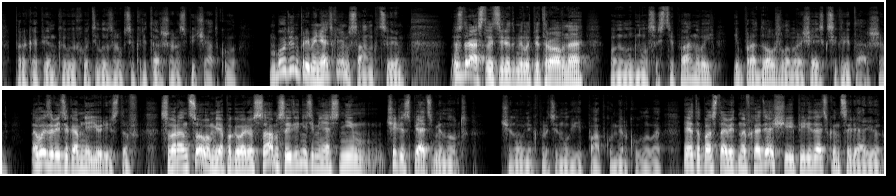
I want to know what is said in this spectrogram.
— Прокопенко выхватил из рук секретарша распечатку. «Будем применять к ним санкции». «Здравствуйте, Людмила Петровна!» Он улыбнулся Степановой и продолжил, обращаясь к секретарше. Вызовите ко мне юристов. С Воронцовым я поговорю сам, соедините меня с ним через пять минут». Чиновник протянул ей папку Меркулова. «Это поставить на входящий и передать в канцелярию.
